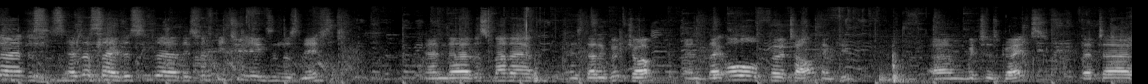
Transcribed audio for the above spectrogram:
as I say, this is uh, there's 52 eggs in this nest, and uh, this mother has done a good job, and they're all fertile, thank you, um, which is great. But uh,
